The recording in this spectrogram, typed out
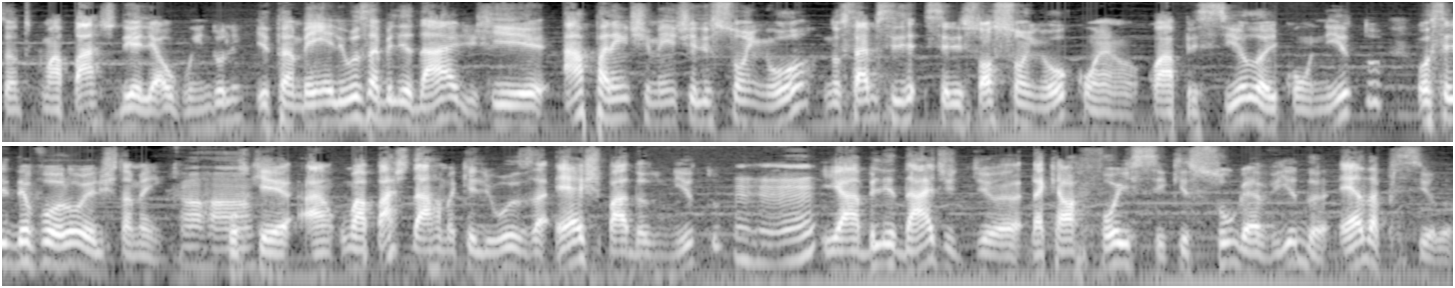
tanto que uma parte dele é o Gwendolyn. E também ele usa habilidades que aparentemente ele sonhou, não sabe se, se ele só sonhou com a, com a Priscila e com o Nito, ou se ele devorou eles também. Aham. Porque a- uma parte da arma que ele usa é a espada do Nito, Uhum. e a habilidade de- daquela foice que suga a vida é da Priscila.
